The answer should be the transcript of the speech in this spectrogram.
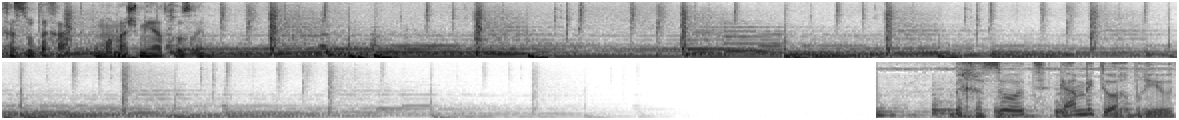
חסות אחת וממש מיד חוזרים. בחסות, גם ביטוח בריאות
